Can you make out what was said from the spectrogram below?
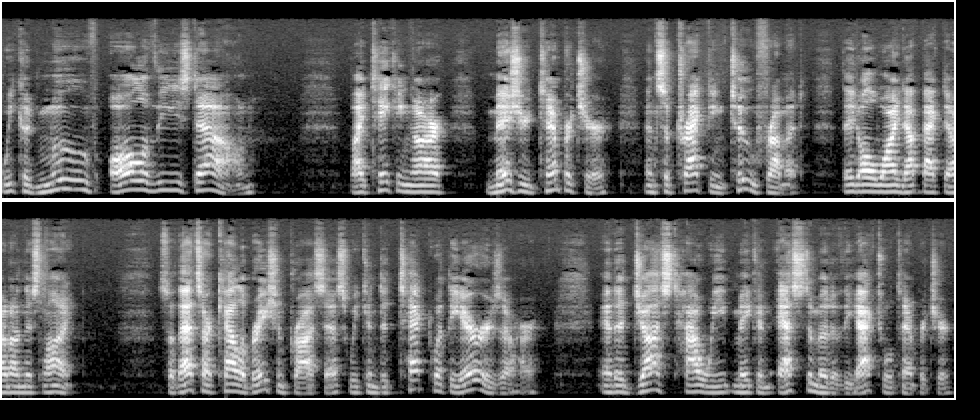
We could move all of these down by taking our measured temperature and subtracting 2 from it. They'd all wind up back down on this line. So that's our calibration process. We can detect what the errors are and adjust how we make an estimate of the actual temperature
